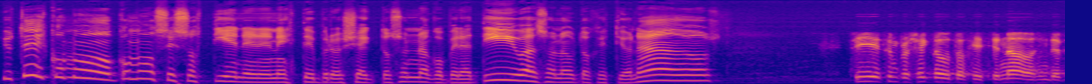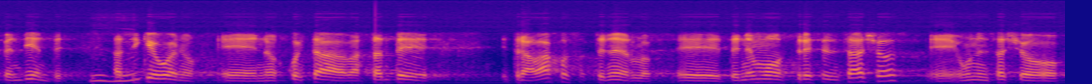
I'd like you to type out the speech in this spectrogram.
¿Y ustedes cómo, cómo se sostienen en este proyecto? ¿Son una cooperativa? ¿Son autogestionados? Sí, es un proyecto autogestionado, es independiente. Así que bueno, eh, nos cuesta bastante trabajo sostenerlo. Eh, tenemos tres ensayos, eh, un ensayo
